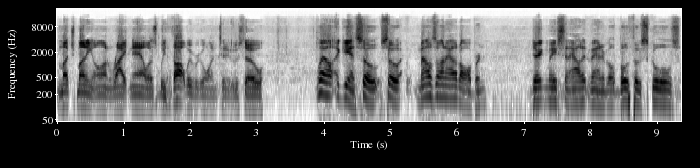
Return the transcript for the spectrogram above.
much money on right now as we thought we were going to. So, Well, again, so so Malzahn out at Auburn, Derek Mason out at Vanderbilt. Both those schools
